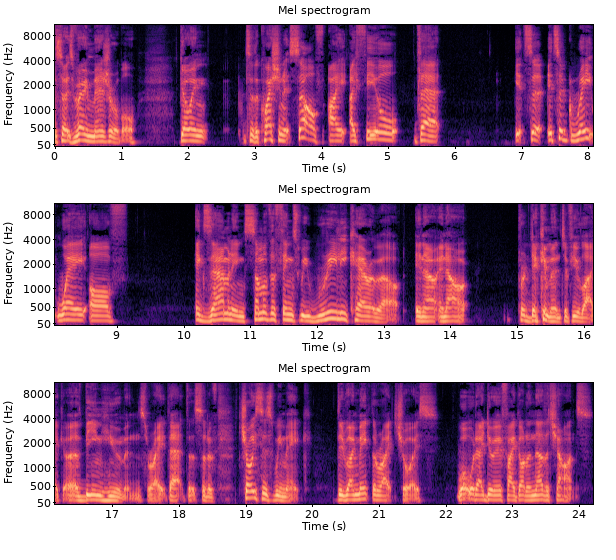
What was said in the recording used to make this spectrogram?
So it's very measurable. Going to the question itself, I, I feel that it's a it's a great way of examining some of the things we really care about in our in our predicament, if you like, of being humans, right? That the sort of choices we make. Did I make the right choice? What would I do if I got another chance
